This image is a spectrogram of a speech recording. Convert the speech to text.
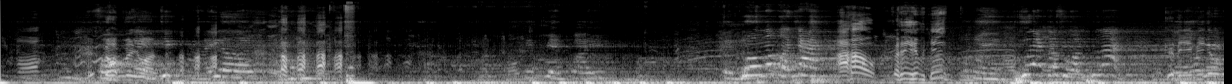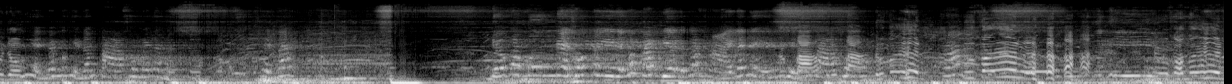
ง โดนไปก่อน ที่หายเลยเปลี่ยนไปเป็นมึงก็เหมือนกันอ้าวคดีพลิก ทำไมอะเพื่อนก็ส่วนเพื่อนคดีพลิกครับคุณผู้ชม เห็นไหมมึงเห็นน้ำตาเขาไหมนั่นน่ะเห็นไหมเดี๋ยวกับมึงเนี่ยเขาตีเดี๋ยวก็แป๊บเดียวเดี๋ยวก็หายแล้วเนี่ยดูเห็นปากน้ำตาดูเขาปากดูตัวอื่น ดูตัวอื่น ดูเขาตัวอื่น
